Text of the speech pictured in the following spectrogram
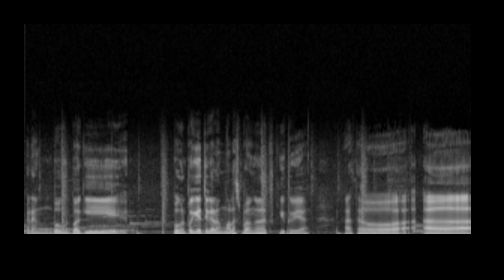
kadang bangun pagi, bangun pagi aja kadang malas banget gitu ya. Atau uh,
